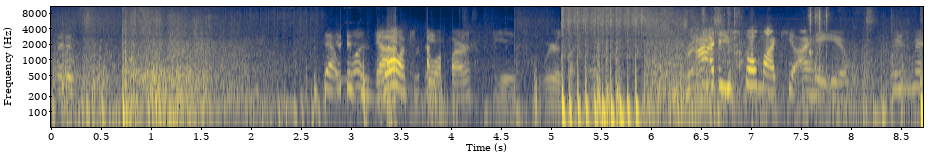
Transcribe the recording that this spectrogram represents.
That is, Is that it is what? God. wrong, you are. Is where's my Ah, you stole my kill. I hate you. Please, man.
